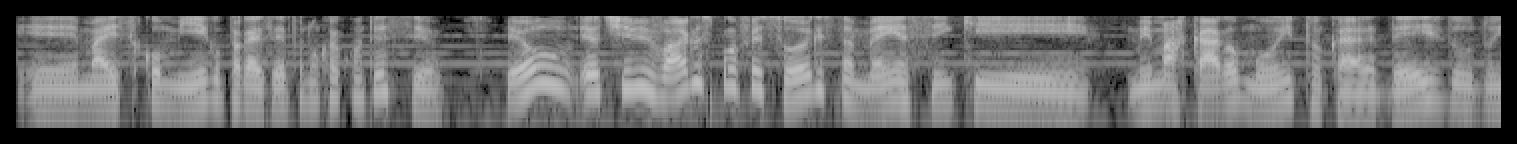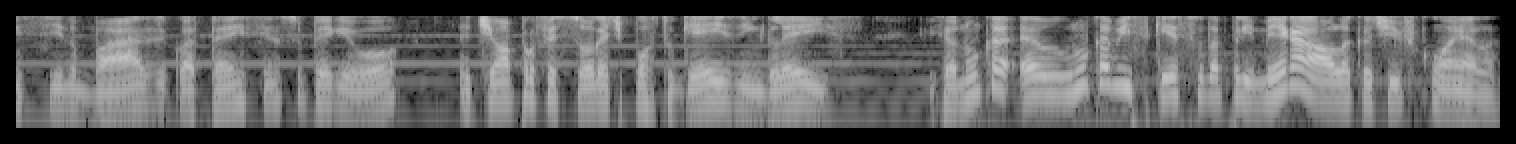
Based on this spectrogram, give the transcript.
E, mas comigo, por exemplo, nunca aconteceu. Eu, eu tive vários professores também, assim, que me marcaram muito, cara, desde o do ensino básico até ensino superior. Eu tinha uma professora de português e inglês que eu nunca, eu nunca me esqueço da primeira aula que eu tive com ela,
